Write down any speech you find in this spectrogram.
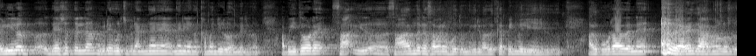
വെളിയിലെ ദേശത്തെല്ലാം ഇവരെക്കുറിച്ച് പിന്നെ അങ്ങനെ അങ്ങനെയാണ് കമന്റുകൾ വന്നിരുന്നത്. അപ്പോൾ ഇതോടെ സാ സ്വാതന്ത്ര്യ സമരമുഖത്ത് നിന്ന് ഇവർ പതുക്കെ പിൻവലി ചെയ്തത്. അതുകൂടാതെ തന്നെ വേറെയും കാരണങ്ങളുണ്ട്.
